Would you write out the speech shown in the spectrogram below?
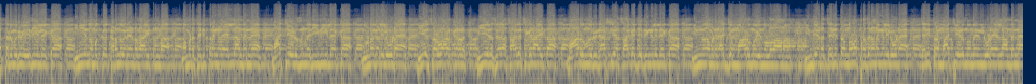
അത്തരമൊരു വേദിയിലേക്ക് ഇനിയും നമുക്ക് കടന്നു വരേണ്ടതായിട്ടുണ്ട്. നമ്മുടെ ചരിത്രങ്ങളെ എല്ലാം തന്നെ മാറ്റി എഴുതുന്ന രീതിയിലേക്ക് നുണകളിലൂടെ വീർ സർവാർക്കർ വീര സാഹസികനായിട്ട് മാറുന്ന ഒരു രാഷ്ട്രീയ സാഹചര്യങ്ങളിലേക്ക് ഇന്ന് നമ്മുടെ രാജ്യം മാറുന്നു എന്നുള്ളതാണ് ഇന്ത്യയുടെ ചരിത്രം നുണപ്രചരണങ്ങളിലൂടെ ചരിത്രം മാറ്റി എഴുതുന്നതിലൂടെ എല്ലാം തന്നെ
